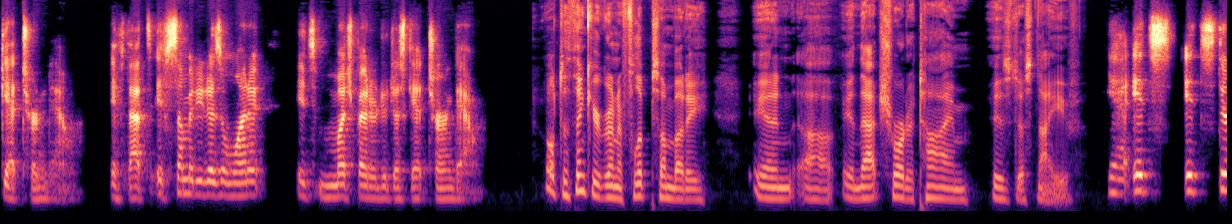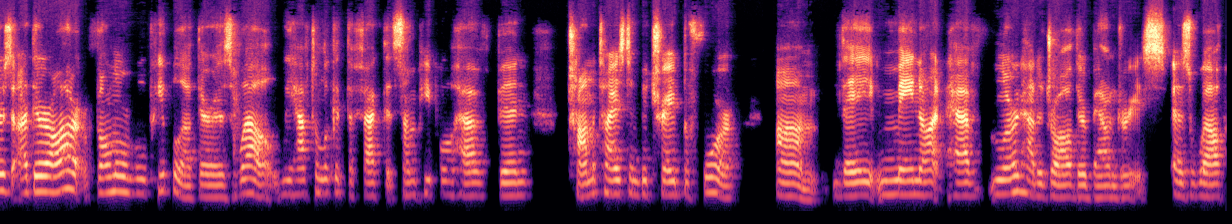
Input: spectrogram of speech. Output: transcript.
get turned down. If that's if somebody doesn't want it, it's much better to just get turned down. Well, to think you're going to flip somebody in uh, in that short a time is just naive. Yeah, it's it's there's uh, there are vulnerable people out there as well. We have to look at the fact that some people have been traumatized and betrayed before. Um, they may not have learned how to draw their boundaries as well.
